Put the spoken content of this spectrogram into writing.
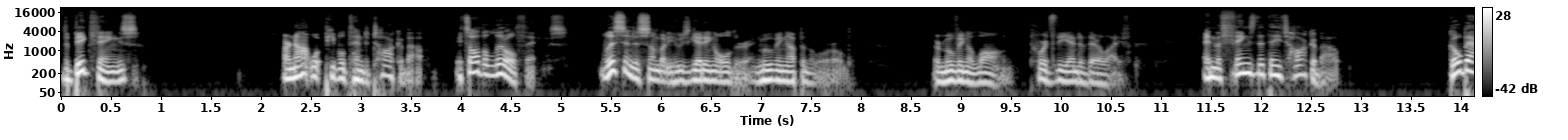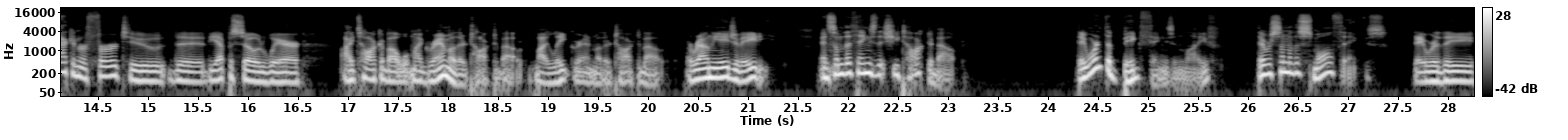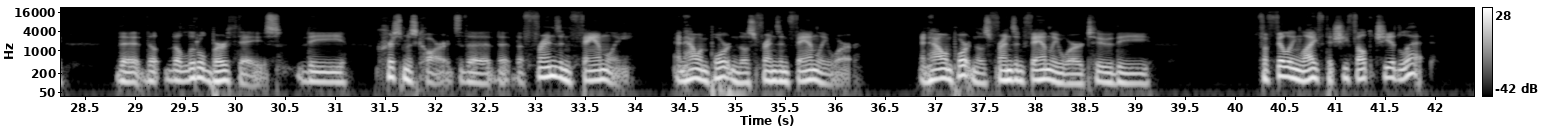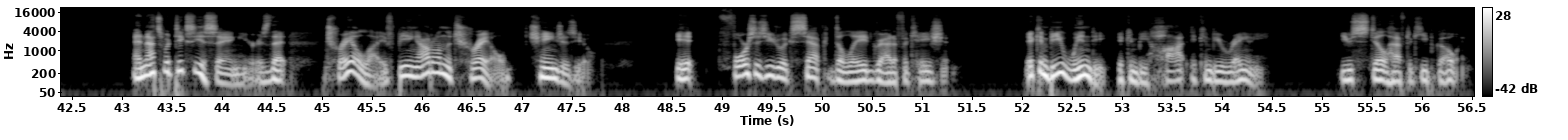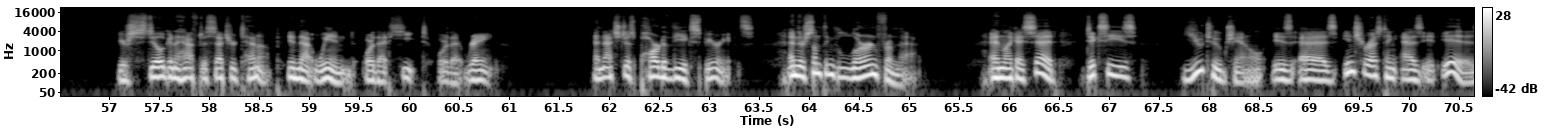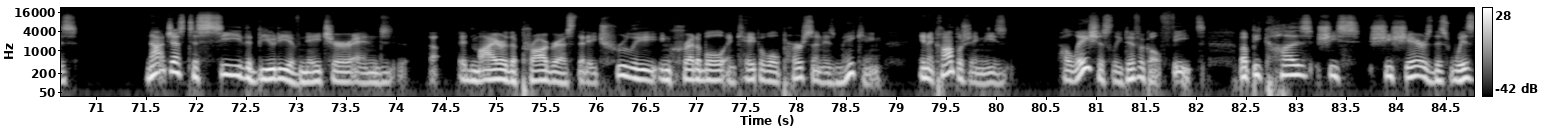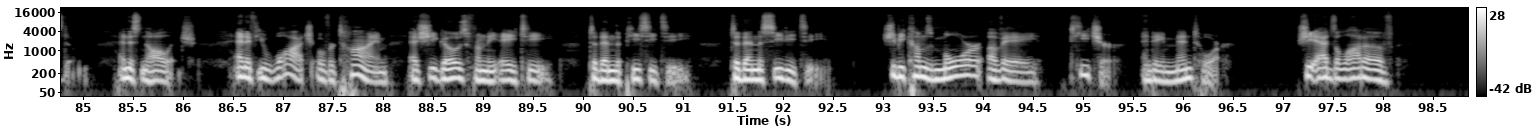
the big things are not what people tend to talk about. It's all the little things. Listen to somebody who's getting older and moving up in the world, or moving along towards the end of their life, and the things that they talk about. Go back and refer to the, the episode where I talk about what my grandmother talked about, my late grandmother talked about, around the age of 80, and some of the things that she talked about. They weren't the big things in life, they were some of the small things. They were the the the, the little birthdays, the Christmas cards, the, the the friends and family, and how important those friends and family were, and how important those friends and family were to the fulfilling life that she felt that she had led. And that's what Dixie is saying here is that trail life, being out on the trail, changes you. It forces you to accept delayed gratification. It can be windy, it can be hot, it can be rainy. You still have to keep going. You're still going to have to set your tent up in that wind or that heat or that rain. And that's just part of the experience. And there's something to learn from that. And like I said, Dixie's YouTube channel is as interesting as it is, not just to see the beauty of nature and uh, admire the progress that a truly incredible and capable person is making in accomplishing these hellaciously difficult feats, but because she she shares this wisdom and this knowledge and if you watch over time as she goes from the AT to then the PCT to then the CDT, she becomes more of a teacher and a mentor. She adds a lot of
